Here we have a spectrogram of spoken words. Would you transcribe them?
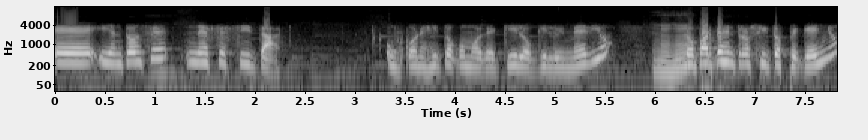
Eh, y entonces necesitas un conejito como de kilo, kilo y medio, lo partes en trocitos pequeños,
